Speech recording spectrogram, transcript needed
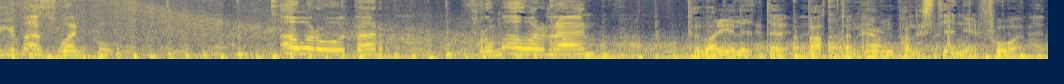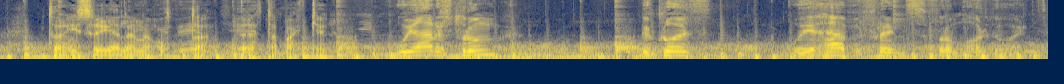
give us one cup. Our water from our land. För varje liter vatten en palestinier får tar israelerna åtta, berättar Backer. We are strong because we have friends from all the world.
